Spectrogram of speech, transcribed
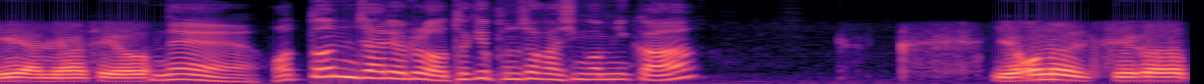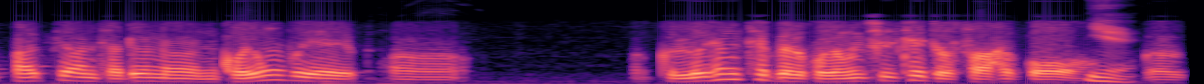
예, 안녕하세요. 네, 어떤 자료를 어떻게 분석하신 겁니까? 예, 오늘 제가 발표한 자료는 고용부의 어, 근로 형태별 고용 실태 조사하고 예. 어,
